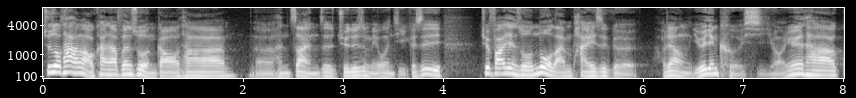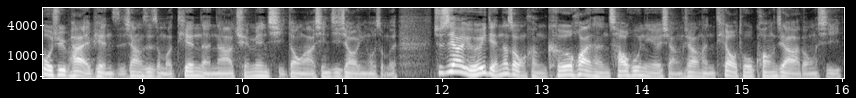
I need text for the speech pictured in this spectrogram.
就说它很好看，它分数很高，它呃很赞，这绝对是没问题。可是就发现说，诺兰拍这个好像有一点可惜哦，因为他过去拍的片子，像是什么《天能》啊、《全面启动》啊、《星际效应》或什么的，就是要有一点那种很科幻、很超乎你的想象、很跳脱框架的东西。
